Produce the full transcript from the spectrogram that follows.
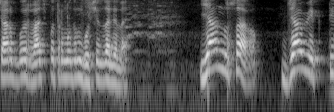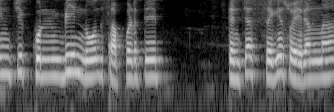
चार ब राजपत्रमधून घोषित झालेला आहे यानुसार ज्या व्यक्तींची कुणबी नोंद सापडते त्यांच्या सगळे सोयऱ्यांना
